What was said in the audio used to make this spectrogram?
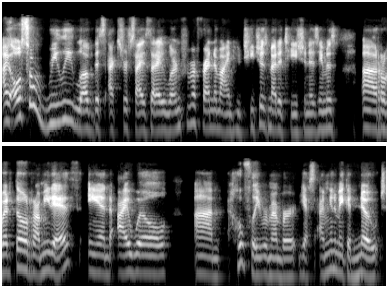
I also really love this exercise that I learned from a friend of mine who teaches meditation. His name is uh, Roberto Ramirez, and I will um, hopefully remember. Yes, I'm going to make a note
